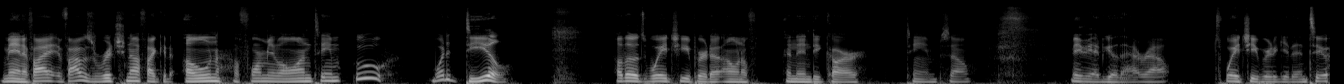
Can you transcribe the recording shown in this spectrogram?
man, if I if I was rich enough, I could own a Formula One team. Ooh, what a deal! Although it's way cheaper to own a, an IndyCar team, so maybe I'd go that route. It's way cheaper to get into.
